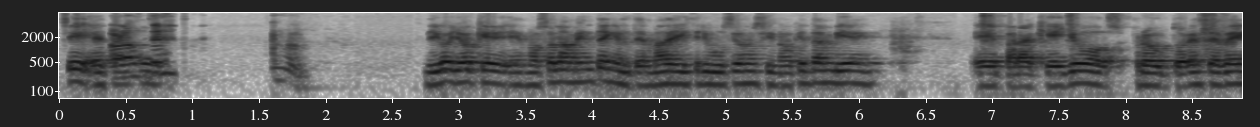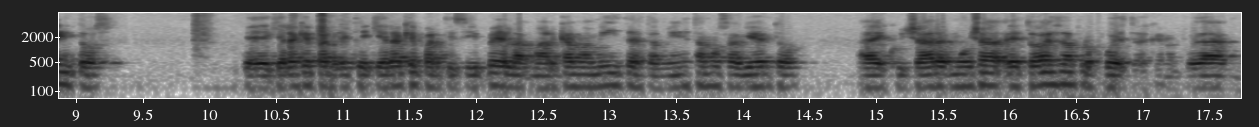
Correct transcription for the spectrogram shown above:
Sí, usted. Digo yo que no solamente en el tema de distribución, sino que también eh, para aquellos productores de eventos que quiera que, que quiera que participe la marca Mamitas, también estamos abiertos a escuchar muchas de todas esas propuestas que nos puedan,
